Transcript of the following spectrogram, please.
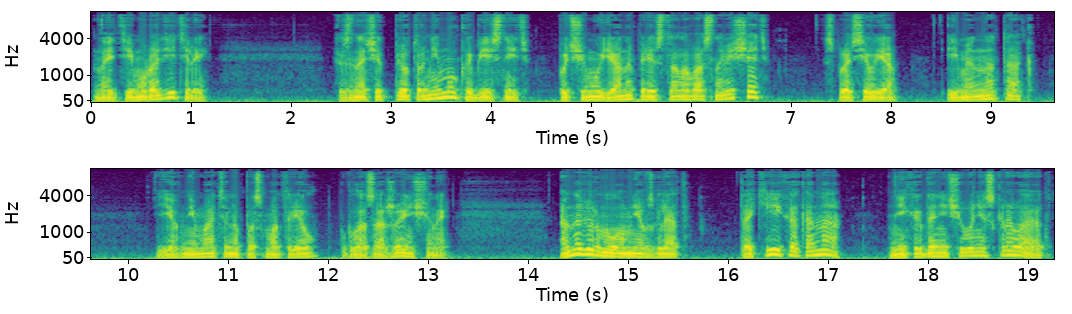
найти ему родителей. «Значит, Петр не мог объяснить, почему Яна перестала вас навещать?» — спросил я. «Именно так». Я внимательно посмотрел в глаза женщины. Она вернула мне взгляд. Такие, как она, никогда ничего не скрывают.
